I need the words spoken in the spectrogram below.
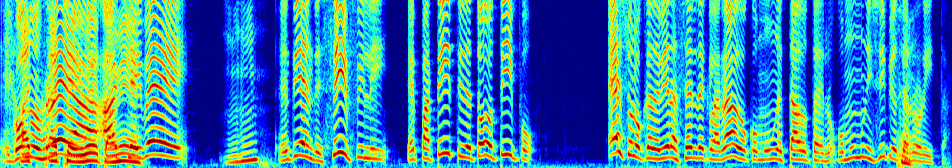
eh, gonorrea, HIV. ¿entiendes? Sífilis, hepatitis de todo tipo. Eso es lo que debiera ser declarado como un estado terro- como un municipio Sí. terrorista.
